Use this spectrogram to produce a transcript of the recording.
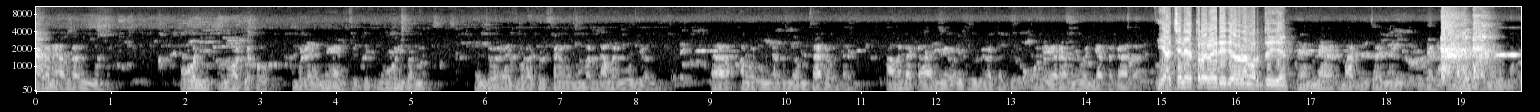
അവനെ അവൻ അവിടെ നിന്നുണ്ട് ഓണി നോക്കിയപ്പോൾ ഇവിടെ എന്നെ അടിച്ചിട്ട് ഓടി വന്ന്. എന്ത് പറയാൻ ഇവിടെ പ്രശ്നങ്ങളൊന്നും പറഞ്ഞ് അവൻ ഓടി വന്ന്. അങ്ങോട്ട് ഇങ്ങോട്ടും സംസാരമുണ്ടായി അവന്റെ കാലിന് ഒരു ചുടുകട്ടത്ത് ഏറെ അവന് വയ്യാത്ത കാലാണ്. ഈ അച്ഛനെ എത്ര പേര് ചേർന്ന മർദ്ദിച്ചു? എന്നെ മർദ്ദിച്ച ഈ ആങ്ങളെയും പെങ്ങളും കൂടെ.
